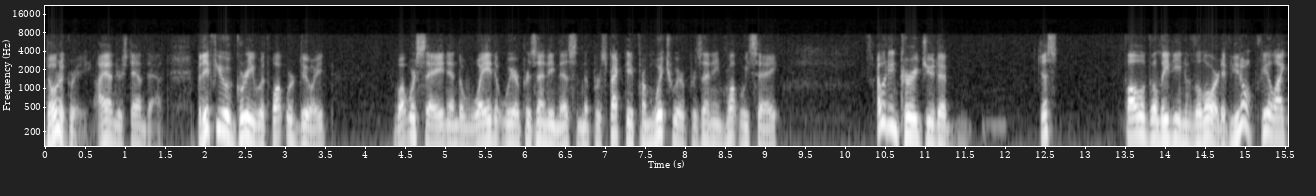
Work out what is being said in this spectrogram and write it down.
don't agree. I understand that. But if you agree with what we're doing, what we're saying, and the way that we are presenting this, and the perspective from which we're presenting what we say, I would encourage you to just follow the leading of the Lord. If you don't feel like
